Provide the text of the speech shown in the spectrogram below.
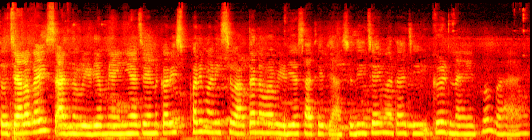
તો ચાલો ગઈશ આજનો વીડિયો મેં અહીંયા જ એન્ડ કરીશ. ફરી મળીશું આવતા નવા વીડિયો સાથે. ત્યાં સુધી જય માતાજી. ગુડ નાઇટ બાય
